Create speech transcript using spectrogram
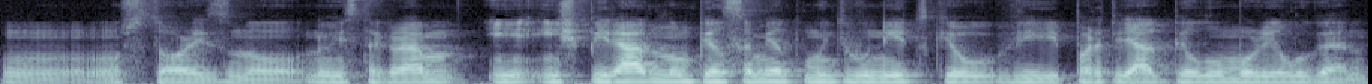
um, uns stories no, no Instagram inspirado num pensamento muito bonito que eu vi partilhado pelo Murilo Lugano.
